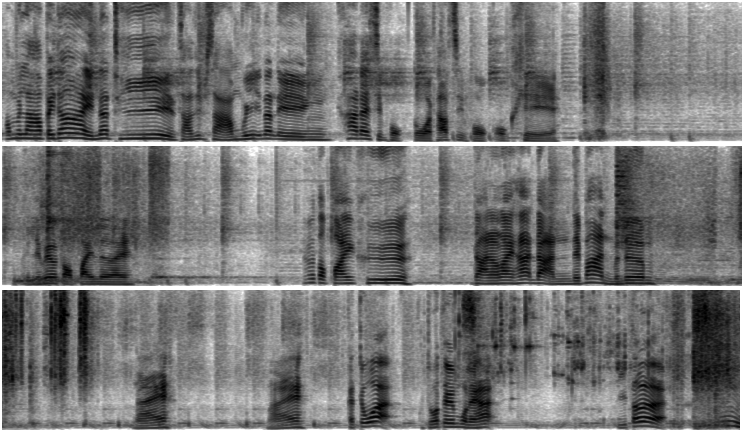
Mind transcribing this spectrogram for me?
ทำเวลาไปได้นาที 33 วินั่นเองค่าได้ 16 ตัวทับ 16 โอเคไปเลเวลต่อไปเลยเลเวลต่อไปคือ ด่านอะไรฮะ ด่านในบ้านเหมือนเดิม ไหน ไหน กระจัว กระจัวเต็มไปหมดเลยฮะปีเตอร์อืม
